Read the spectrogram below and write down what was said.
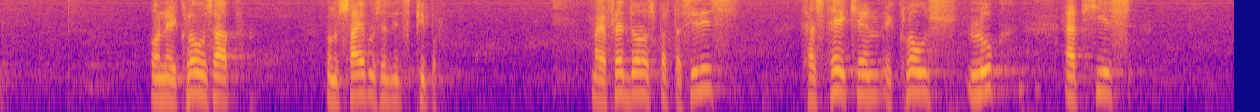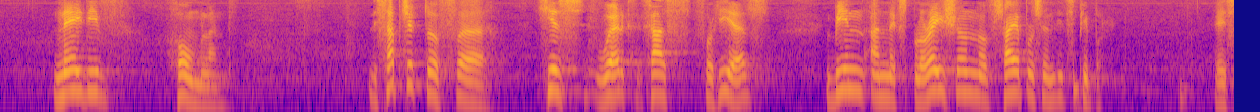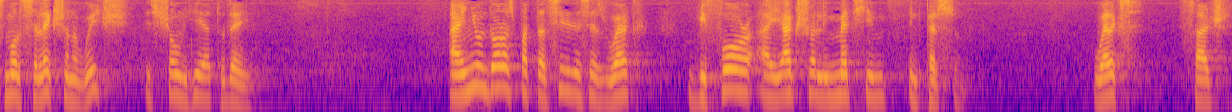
on a close-up on Cyprus and its people. My friend Doros Partasides has taken a close look at his native homeland. The subject of uh, his work has for years been an exploration of Cyprus and its people, a small selection of which is shown here today. I knew Doros Partasides' work before I actually met him in person. Works such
